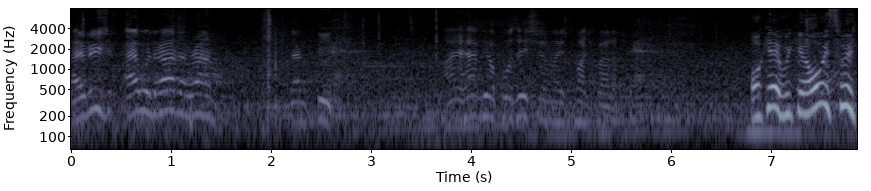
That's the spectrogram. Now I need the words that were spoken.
I wish I would rather run than feed. I have your position, it's much better. Okay, we can always switch.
